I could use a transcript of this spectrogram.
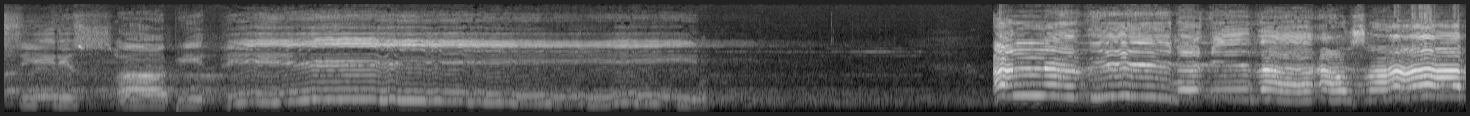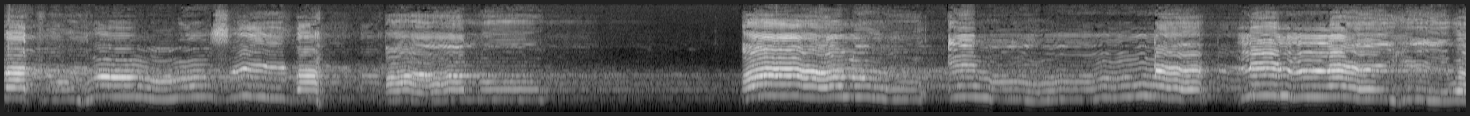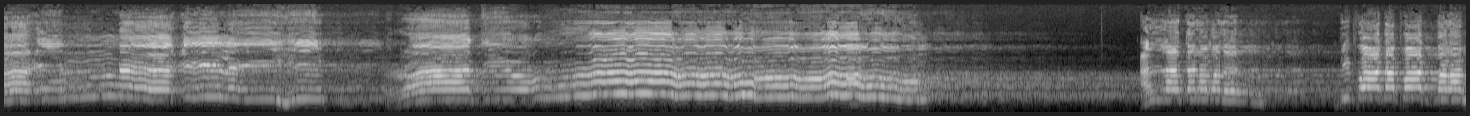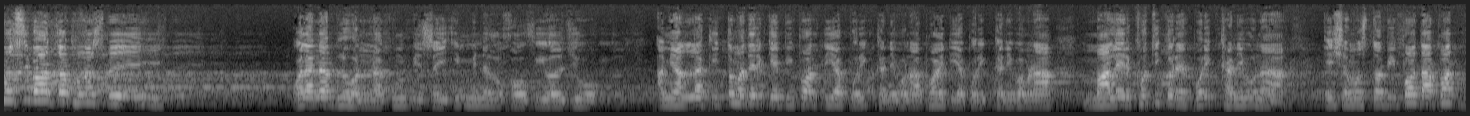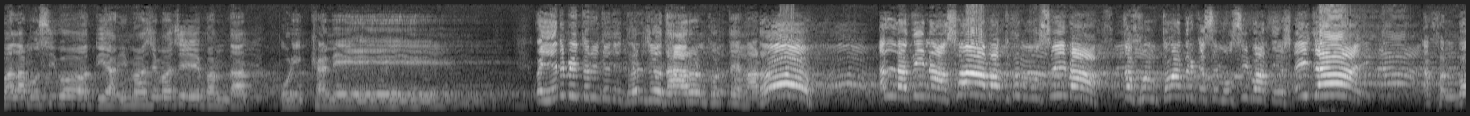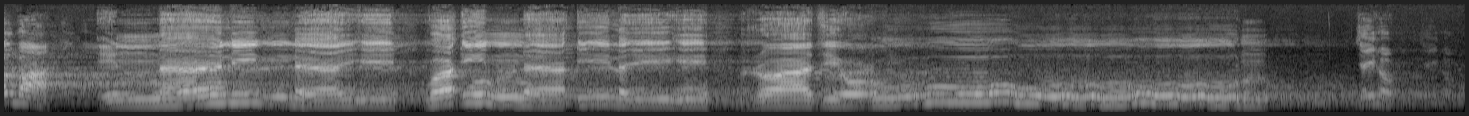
বলেন, বিপদ, আপদ, বালা, মুসিবত যখন আসবে আমি আল্লাহ কি তোমাদেরকে বিপদ দিয়া পরীক্ষা নিব না, ভয় দিয়া পরীক্ষা নিব না, মালের ক্ষতি করে পরীক্ষা নিব না, এই সমস্ত বিপদ, আপদ, বালা, মুসিবত দিয়ে আমি মাঝে মাঝে বান্দার পরীক্ষা নে। এর ভিতরে যদি ধৈর্য ধারণ করতে পারো মুসিবা তখন তোমাদের কাছে মুসিবত এসেই যায় তখন বলবা ইন্না লিল্লাহি ওয়া ইন্না ইলাইহি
